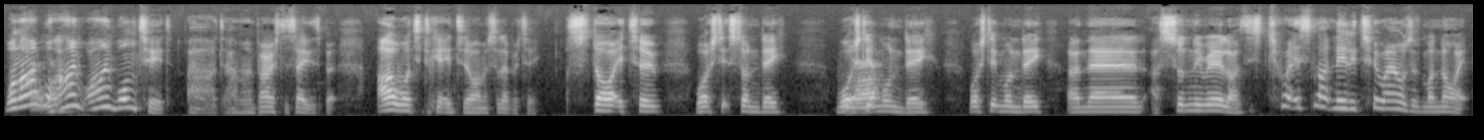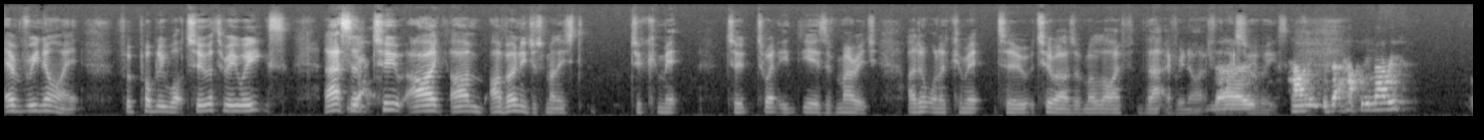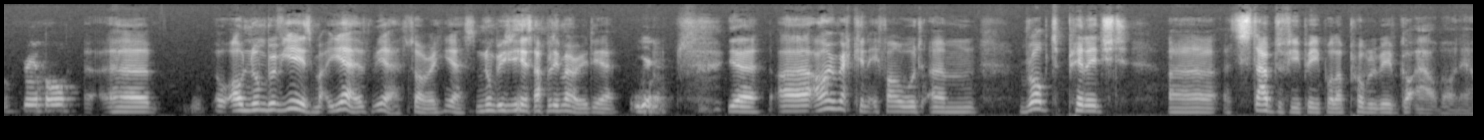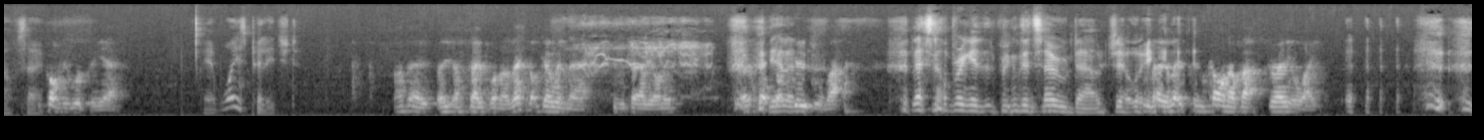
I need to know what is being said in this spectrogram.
Well, I, I, I wanted. Oh, I'm embarrassed to say this, but I wanted to get into I'm a Celebrity. I started to, watched it Sunday, watched Yeah. it Monday, watched it Monday, and then I suddenly realised it's two. It's like nearly two hours of my night every night for probably what two or three weeks. That's Yeah. a two. I I'm I've only just managed to commit to 20 years of marriage. I don't want to commit to two hours of my life that every night for the next No. three weeks. How many? Is that happily married? Three or four? Uh, oh, oh, number of years. Yeah, yeah. Sorry. Yes, number of years happily married. Yeah, Yeah. yeah. Uh, I reckon if I would um, robbed, pillaged, uh, stabbed a few people, I'd probably have got out by now. So Probably would be. Yeah. yeah. What is pillaged? I don't. I don't want to. Let's not go in there. To be fairly honest. Let's Yeah, Google that. Let's not bring it, bring the tone down, shall we? No, let's have that straight away.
